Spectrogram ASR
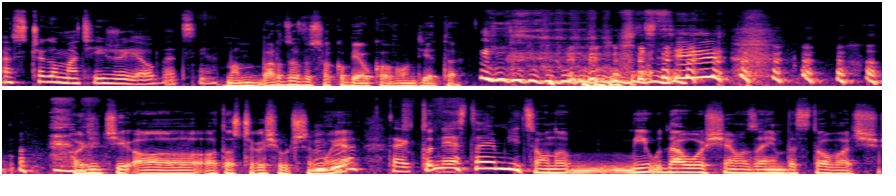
A z czego Maciej żyje obecnie? Mam bardzo wysokobiałkową dietę. Chodzi ci o, o to, z czego się utrzymuje? tak. To nie jest tajemnicą. No, mi udało się zainwestować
